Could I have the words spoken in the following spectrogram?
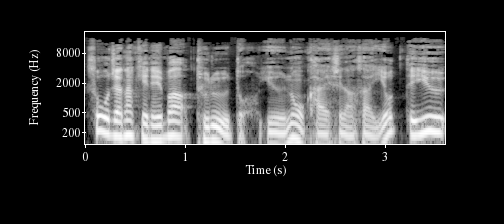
そうじゃなければ true というのを返しなさいよっていう、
